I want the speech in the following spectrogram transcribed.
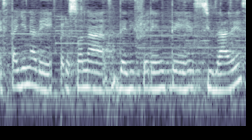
Está llena de personas de diferentes ciudades.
